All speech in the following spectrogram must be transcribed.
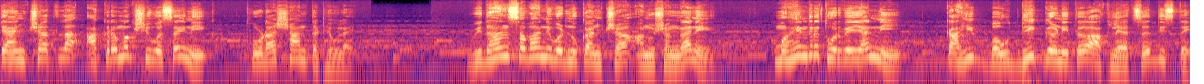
त्यांच्यातला आक्रमक शिवसैनिक थोडा शांत ठेवलाय. विधानसभा निवडणुकांच्या अनुषंगाने महेंद्र थोरवे यांनी काही बौद्धिक गणितं आखल्याचं दिसतंय.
